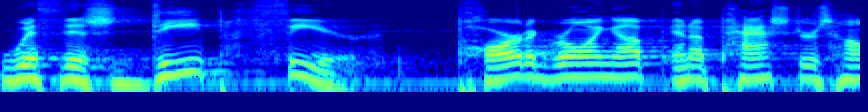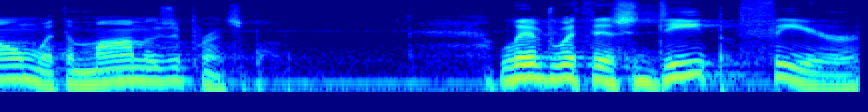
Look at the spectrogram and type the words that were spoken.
with this deep fear, part of growing up in a pastor's home with a mom who's a principal, lived with this deep fear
